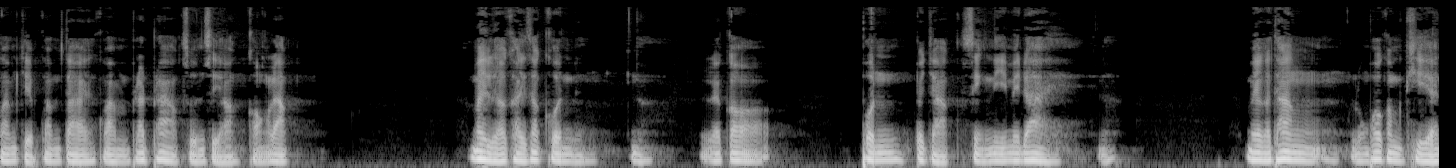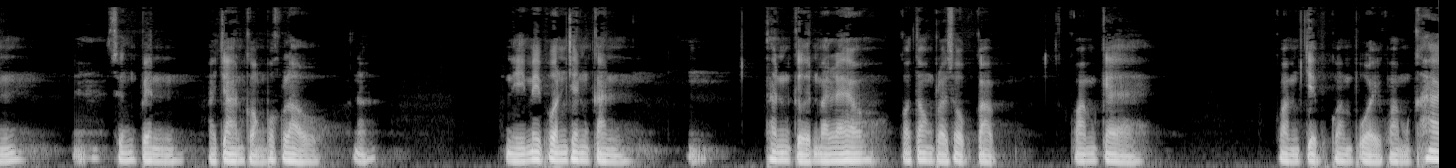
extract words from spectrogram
ความเจ็บความตายความพลัดพรากสูญเสียของรัก ไม่เหลือใครสักคนหนึ่งนะแล้วก็พ้นไปจากสิ่งนี้ไม่ได้นะแม้กระทั่งหลวงพ่อคำเขียนนะซึ่งเป็นอาจารย์ของพวกเรานะหนีไม่พ้นเช่นกัน ท่านเกิดมาแล้วก็ต้องประสบกับความแก่ ความเจ็บความป่วยความไข้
